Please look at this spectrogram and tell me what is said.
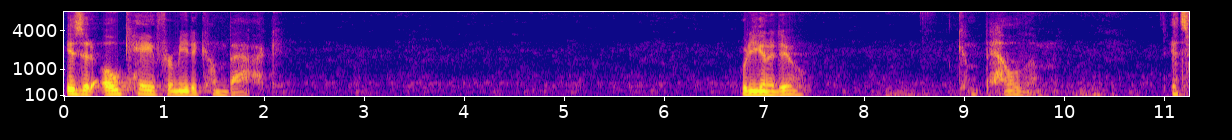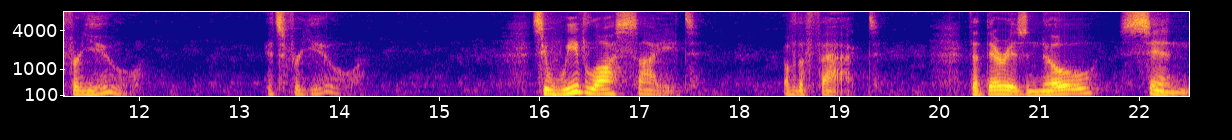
Is it okay for me to come back? What are you going to do? Compel them. It's for you. It's for you. See, we've lost sight of the fact that there is no sin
